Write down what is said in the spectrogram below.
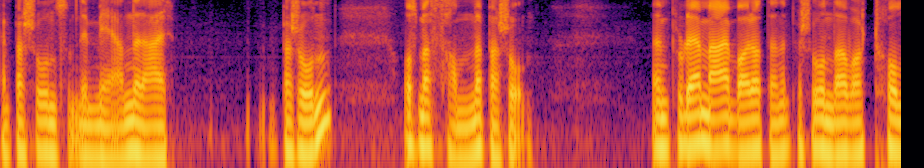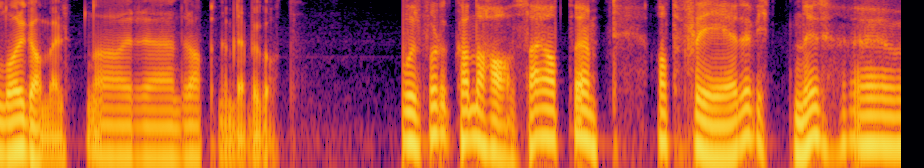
en person som de mener er personen, og som er samme person. Men problemet er bare at denne personen da var tolv år gammel når eh, drapene ble begått. Hvorfor kan det ha seg at, eh, at flere vitner eh,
